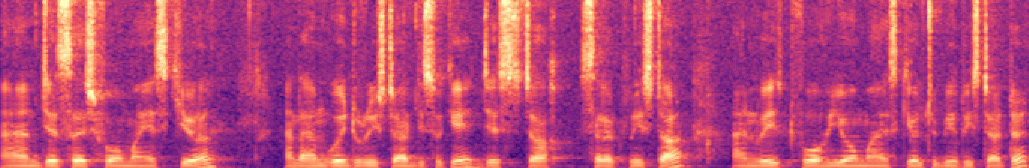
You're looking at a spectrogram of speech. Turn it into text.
and just search for mysql. And i'm going to restart this okay? Just uh, select restart and wait for your mysql to be restarted.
